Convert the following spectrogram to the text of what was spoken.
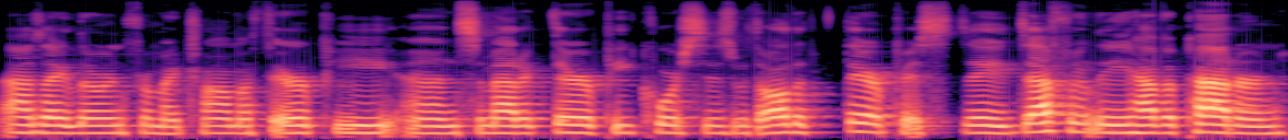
as I learned from my trauma therapy and somatic therapy courses with all the therapists, they definitely have a pattern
